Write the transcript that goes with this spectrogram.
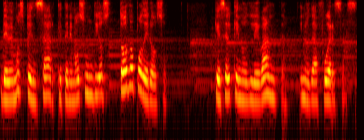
Debemos pensar que tenemos un Dios todopoderoso, que es el que nos levanta y nos da fuerzas.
